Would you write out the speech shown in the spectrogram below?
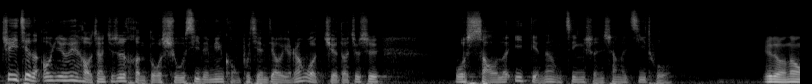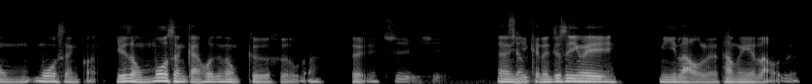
这一届的奥运会好像就是很多熟悉的面孔不见掉，也让我觉得就是我少了一点那种精神上的寄托，有种那种陌生感，有一种陌生感或者那种隔阂吧，对，是是，嗯，也可能就是因为。你老了，他们也老了，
